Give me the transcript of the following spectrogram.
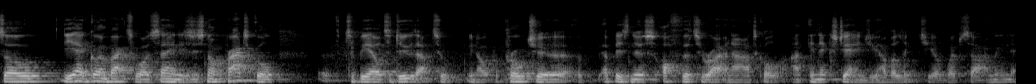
So yeah, going back to what I was saying is it's not practical to be able to do that to you know approach a, a business offer to write an article and in exchange you have a link to your website. I mean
